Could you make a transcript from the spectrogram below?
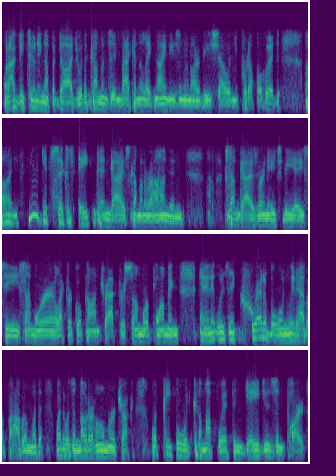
when I'd be tuning up a Dodge with a Cummins in back in the late '90s in an RV show, and you put up a hood, uh, you'd get six, eight, ten guys coming around, and some guys were in HVAC, some were electrical contractors, some were plumbing, and it was incredible when we'd have a problem with it, whether it was a motorhome or a truck, what people would come up with and gauges and parts,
